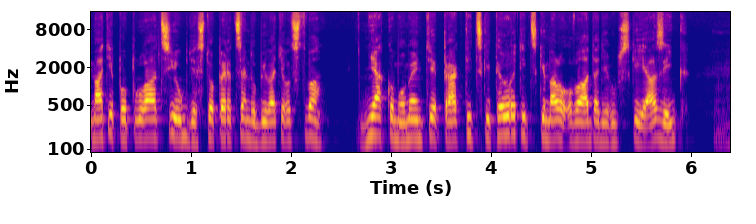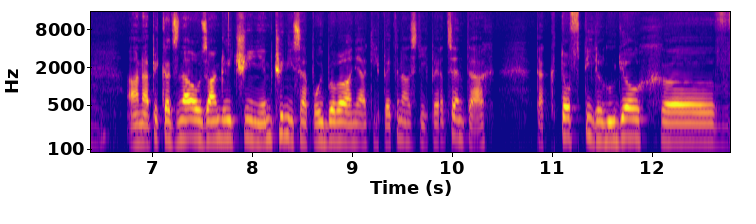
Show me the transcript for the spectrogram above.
máte populáciu, kde 100% obyvateľstva v nejakom momente prakticky, teoreticky malo ovládať ruský jazyk. A napríklad znalo z angličtiny, nemčiny sa pohybovala nejakých 15%, tak to v tých ľuďoch e, v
